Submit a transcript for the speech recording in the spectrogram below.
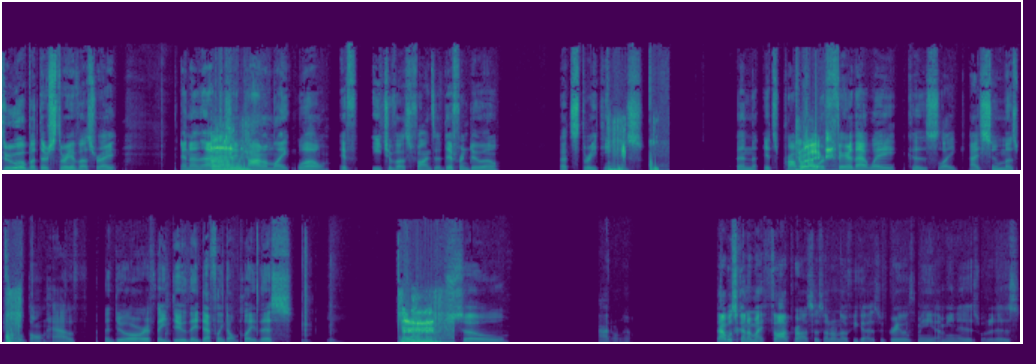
duo, but there's three of us, right? And then at the same Mhm. time, I'm like, well, if each of us finds a different duo, that's three teams. Then it's probably Right. more fair that way, because like I assume most people don't have a duo, or if they do, they definitely don't play this. Mhm. So I don't know. That was kind of my thought process. I don't know if you guys agree with me. I mean, it is what it is.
